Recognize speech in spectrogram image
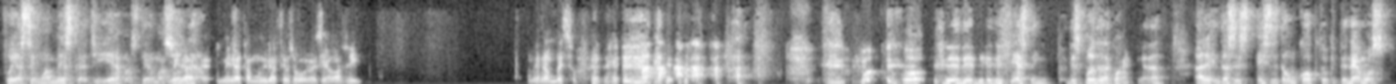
fue hacer una mezcla de hierbas de Amazonia. Mira, eh, mira está muy gracioso porque si hago así, me da un beso. de, de, de, fiesta después de la cuarentena. Entonces, este es un cóctel que tenemos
